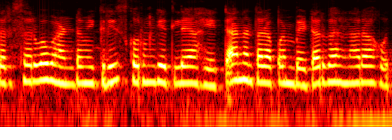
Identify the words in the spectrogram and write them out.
तर सर्व भांडं मी ग्रीस करून घेतले आहे. त्यानंतर आपण बेटर घालणार आहोत.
